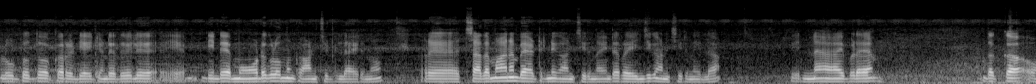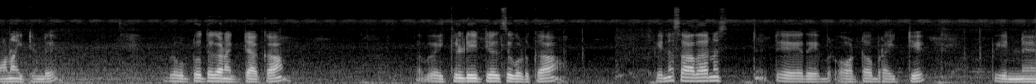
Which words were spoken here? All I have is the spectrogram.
ബ്ലൂടൂത്തും ഒക്കെ റെഡി ആയിട്ടുണ്ട്. ഇതിൽ ഇതിന്റെ മോഡുകളൊന്നും കാണിച്ചിട്ടില്ലായിരുന്നു. ശതമാനം ബാറ്ററിന്റെ കാണിച്ചിരുന്നു. അതിന്റെ റേഞ്ച് കാണിച്ചിരുന്നില്ല. പിന്നെ ഇവിടെ ഇതൊക്കെ ഓൺ ആയിട്ടുണ്ട്. ബ്ലൂടൂത്ത് കണക്റ്റ് ആക്കാം. വെഹിക്കിൾ ഡീറ്റെയിൽസ് കൊടുക്കുക പിന്നെ സാധാരണ ഇത് ഓട്ടോ ബ്രൈറ്റ് പിന്നെ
